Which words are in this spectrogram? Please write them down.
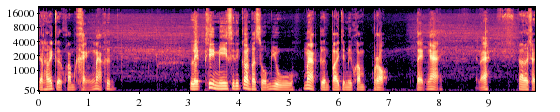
จะทำให้เกิดความแข็งมากขึ้น เหล็กที่มีซิลิคอนผสมอยู่มากเกินไปจะมีความเปราะแตกง่ายเห็นไหมถ้าเราใส่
